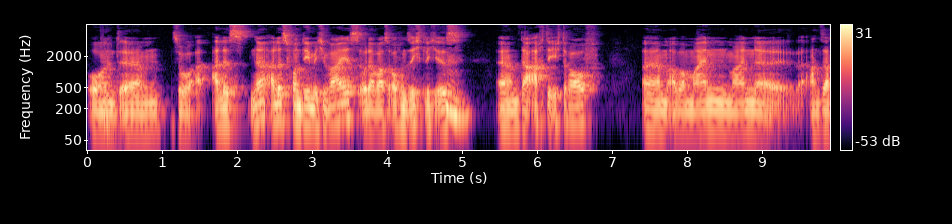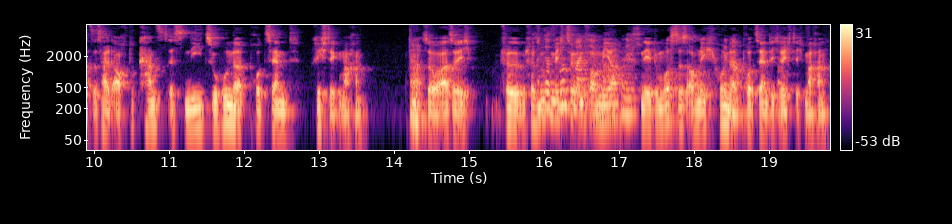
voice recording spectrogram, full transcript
Und ähm, so alles, ne, alles von dem ich weiß oder was offensichtlich ist, Hm. ähm, da achte ich drauf. Ähm, aber mein, mein äh, Ansatz ist halt auch, du kannst es nie zu 100 Prozent richtig machen. Ja. So, also ich versuche mich zu informieren. Nee, du musst es auch nicht hundertprozentig Genau. richtig machen.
